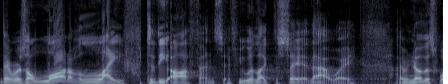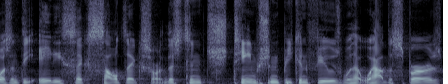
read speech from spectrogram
there was a lot of life to the offense, if you would like to say it that way. I mean, no, this wasn't the 86 Celtics, or this team shouldn't be confused with how the Spurs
